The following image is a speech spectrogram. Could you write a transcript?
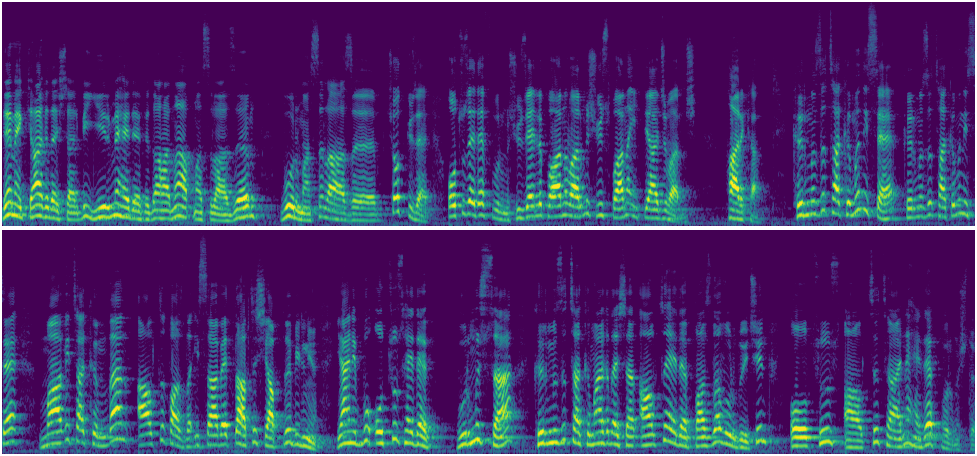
Demek ki arkadaşlar bir 20 hedefi daha ne yapması lazım? Vurması lazım. Çok güzel. 30 hedef vurmuş. 150 puanı varmış. 100 puana ihtiyacı varmış. Harika. Kırmızı takımın ise kırmızı takımın ise mavi takımdan 6 fazla isabetli atış yaptığı biliniyor. Yani bu 30 hedef vurmuşsa kırmızı takım arkadaşlar 6 hedef fazla vurduğu için 36 tane hedef vurmuştur.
